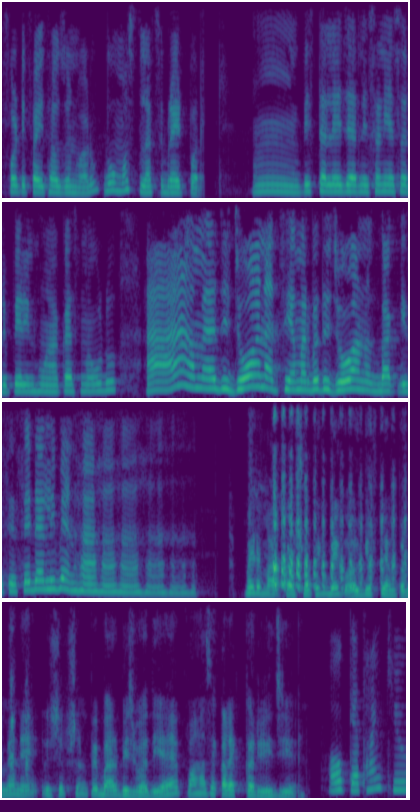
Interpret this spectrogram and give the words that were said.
ફોર્ટી ફાઈવ થાઉઝન્ડ વાળું બહુ મસ્ત લાગશે બ્રાઇટ પર હમ પિસ્તાલીસ હજારની સણિયા સરી પહેરીને હું આકાશમાં ઉડું હા હા અમે હજી જોવાના જ છીએ અમારે બધું જોવાનું જ બાકી છે સેડાલી બેન હા હા હા હા હા હા मैडम आपका शॉपिंग बैग और गिफ्ट हैम्पर मैंने रिसेप्शन पे बाहर भिजवा दिया है वहां से कलेक्ट कर लीजिए okay thank you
